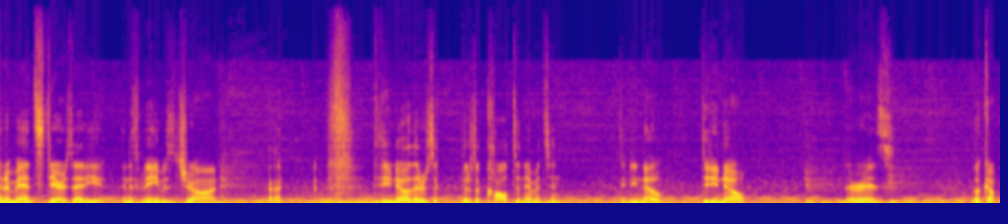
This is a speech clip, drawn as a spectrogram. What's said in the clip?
and a man stares at you, and his name is John. Did you know there's a there's a cult in Edmonton? Did you know? Did you know? There is. Look up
